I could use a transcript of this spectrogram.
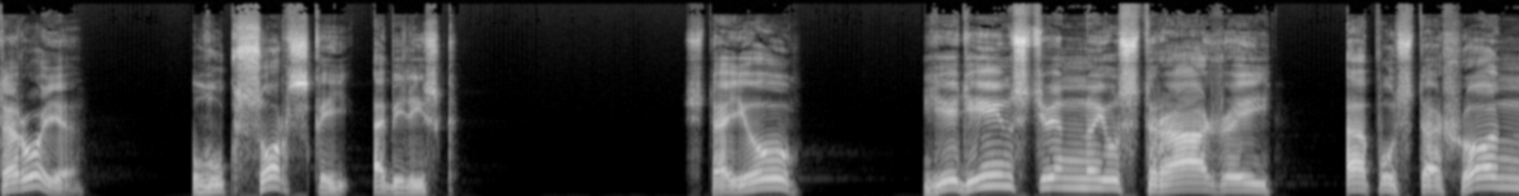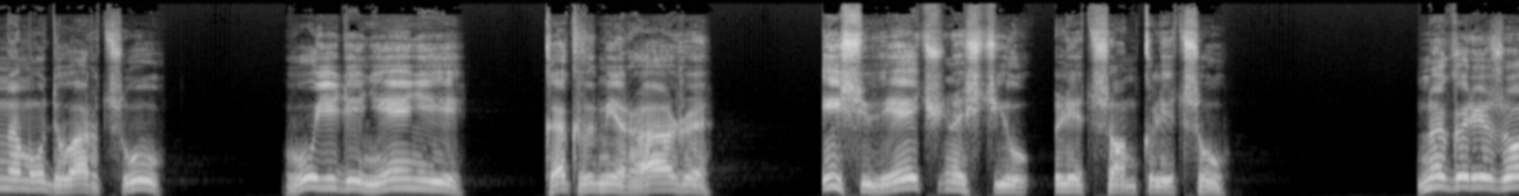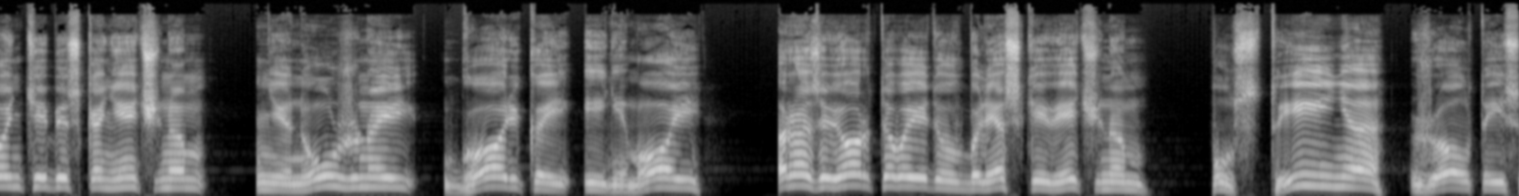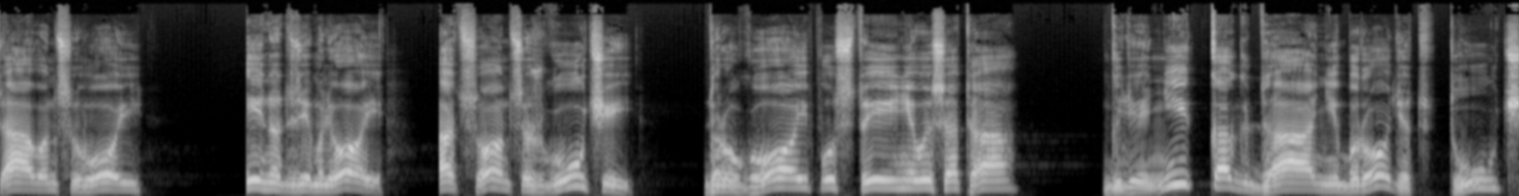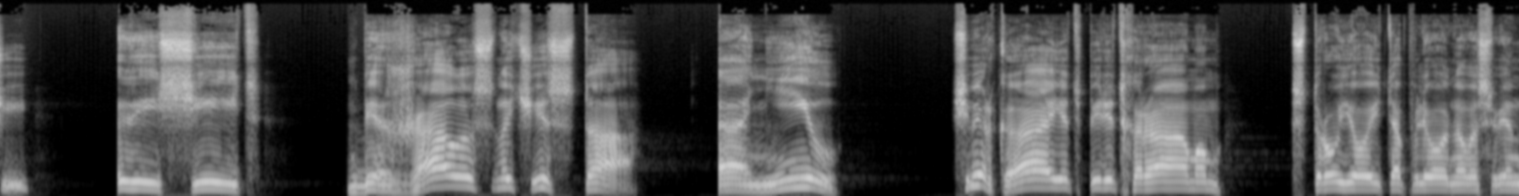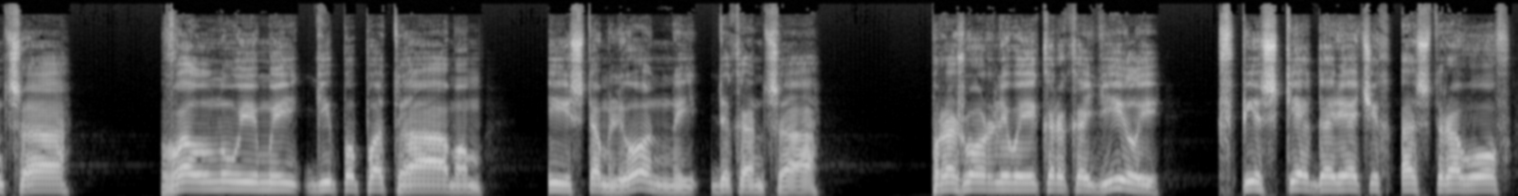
Второе. Луксорский обелиск. Стою единственную стражей опустошенному дворцу в уединении, как в мираже, и с вечностью лицом к лицу. На горизонте бесконечном, ненужной, горькой и немой, Развертывает в блеске вечном Пустыня желтый саван свой, И над землей от солнца жгучей Другой пустыни высота — где никогда не бродят тучи, висит безжалостно чиста, а Нил сверкает перед храмом струей топленого свинца, волнуемый гипопотамом и истомленный до конца прожорливые крокодилы в песке горячих островов,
